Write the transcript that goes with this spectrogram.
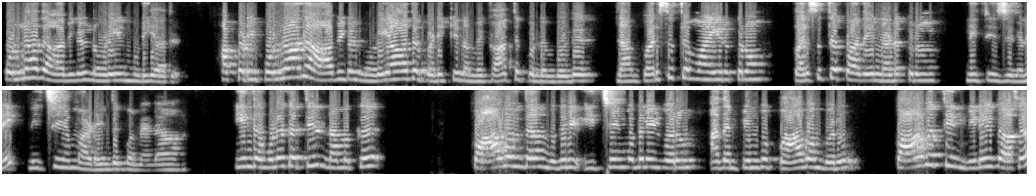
பொல்லாத ஆவிகள் நுழைய முடியாது. அப்படி பொல்லாத ஆவிகள் நுழையாதபடிக்கு நம்மை காத்துக் கொள்ளும் போது நாம் பரிசுத்தமாயிருக்கிறோம் பரிசுத்த பாதையில் நடக்கிறோம். நித்திய ஜீவனை நிச்சயம் அடைந்து கொள்ளலாம். இந்த உலகத்தில் நமக்கு பாவம் தான் முதலில் இச்சை முதலில் வரும். அதன் பின்பு பாவம் வரும். பாவத்தின் விளைவாக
